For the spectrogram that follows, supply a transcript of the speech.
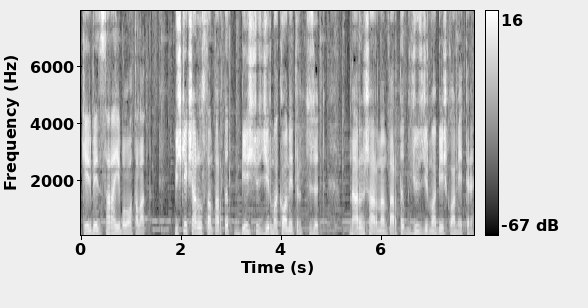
Кербен сарайы болуп аталат. Бишкек шаарыбыздан тартып беш жүз жыйырма километрди түзөт. Нарын шаарынан тартып жүз жыйырма беш километр.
